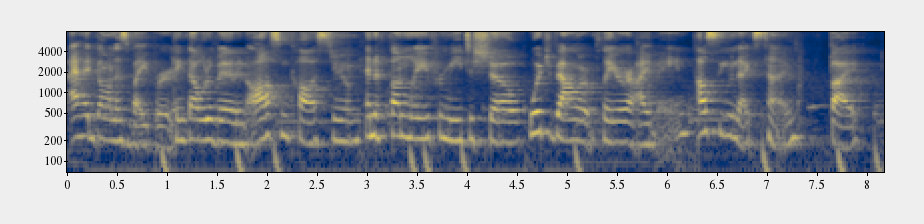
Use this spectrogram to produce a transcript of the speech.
I had gone as Viper. I think that would have been an awesome costume and a fun way for me to show which Valorant player I main. I'll see you next time. Bye.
